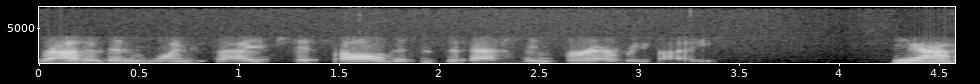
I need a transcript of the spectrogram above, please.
rather than one size fits all, this is the best thing for everybody. Yeah,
